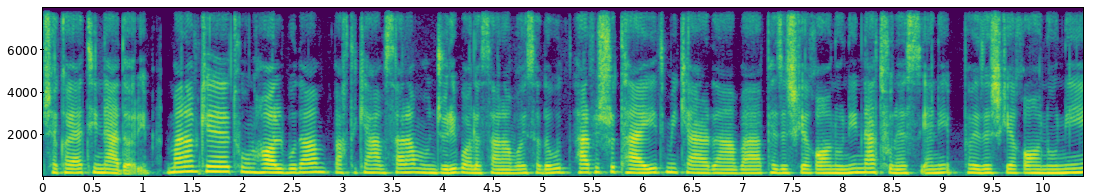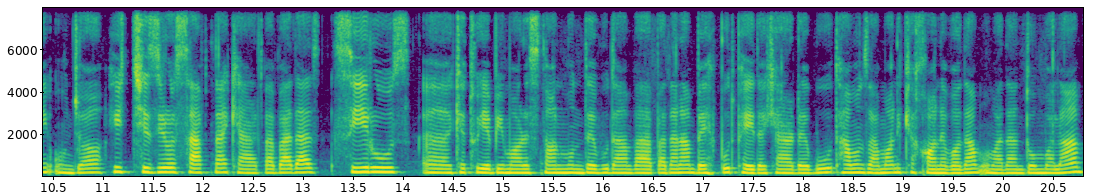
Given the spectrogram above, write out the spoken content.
شکایتی نداریم. منم که تو اون حال بودم وقتی که همسرم اونجوری بالا سرم وایساده بود حرفش رو تایید می‌کردم و پزشک قانونی نتونست یعنی پزشک قانونی اونجا هیچ چیزی رو ثبت نکرد. و بعد از سی روز که توی بیمارستان مونده بودم و بدنم بهبود پیدا کرده بود همون زمانی که خانوادم اومدن دنبالم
